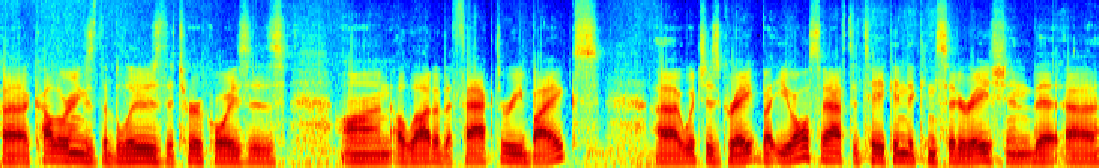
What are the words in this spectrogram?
uh, colorings, the blues, the turquoises on a lot of the factory bikes uh, which is great, but you also have to take into consideration that uh,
